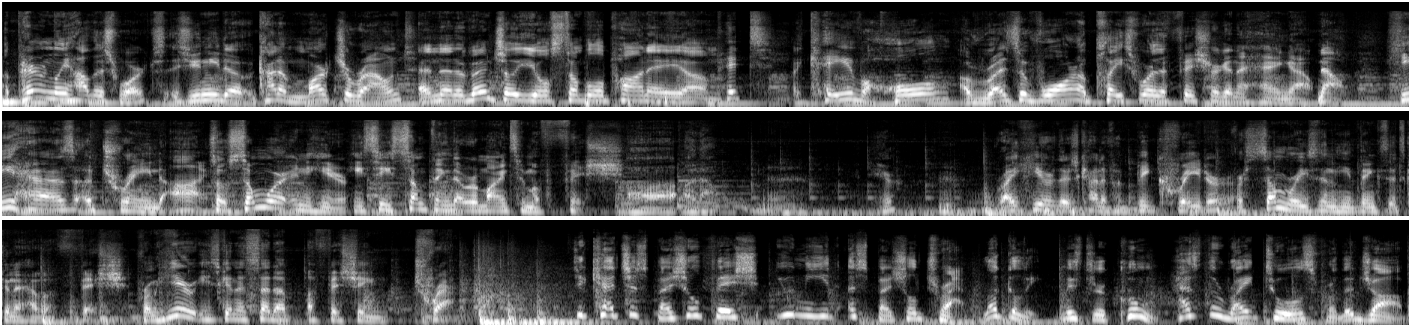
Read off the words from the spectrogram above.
Apparently, how this works is you need to kind of march around, and then eventually you'll stumble upon a um, pit, a cave, a hole, a reservoir, a place where the fish are gonna hang out. Now, he has a trained eye. So somewhere in here, he sees something that reminds him of fish. Uh, Adel? Here? Right here, there's kind of a big crater. For some reason, he thinks it's gonna have a fish. From here, he's gonna set up a fishing trap. To catch a special fish, you need a special trap. Luckily, Mr. Cuong has the right tools for the job.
